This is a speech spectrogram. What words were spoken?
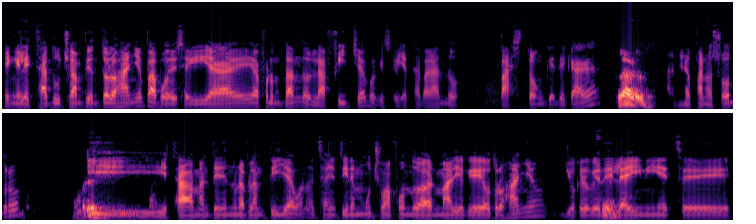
en el estatus champion todos los años para poder seguir eh, afrontando la ficha, porque Sevilla está pagando pastón que te cagas, Claro. al menos para nosotros, Hombre. y está manteniendo una plantilla. Bueno, este año tienen mucho más fondo de armario que otros años. Yo creo que Sí. Delaney este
